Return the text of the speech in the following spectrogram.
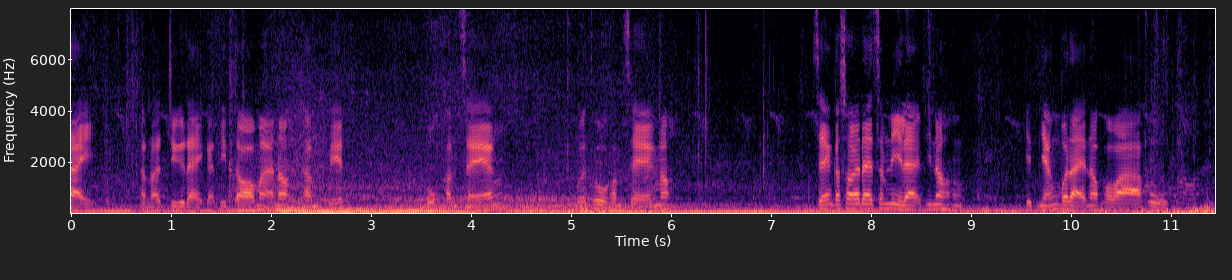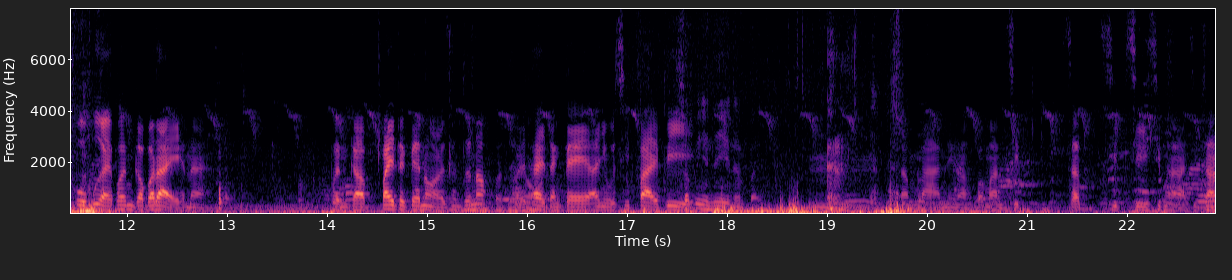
ได้คันว่าจื้อได้ก็ติดต่อมาเนาะทางเพจบุกคำแสงเบอร์โทรคำแสงเนาะ แสงก็ซอยได้สำนี่แหละพี่น้องเฮ็ดหยังบ่ได้เนาะเพราะว่าหูผู้เปื่อยเพิ่นก็บ่ได้หั้นนะเพิ่นก็ไปตั้งแต่น้อยซั่นซุเนาะไปไทยตั้งแต่อายุ10ปลายปีสักปีนี้นั่นไปอืมสามล้านนี่เนาะประมาณ10สัก14 15 13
